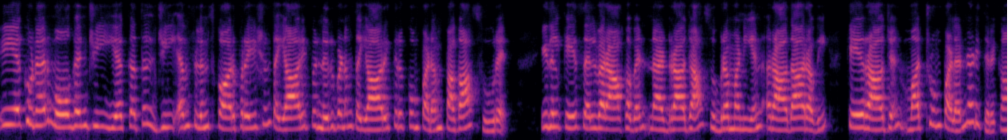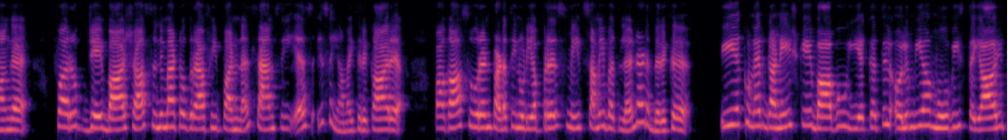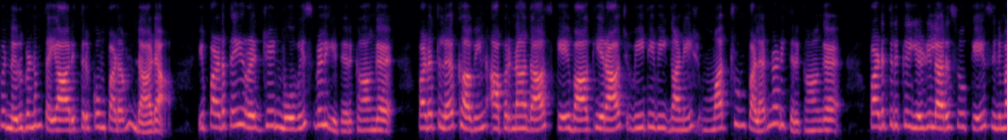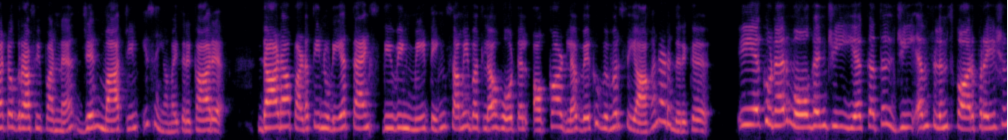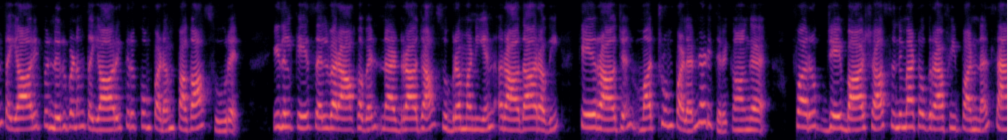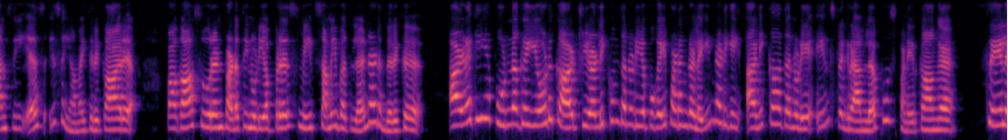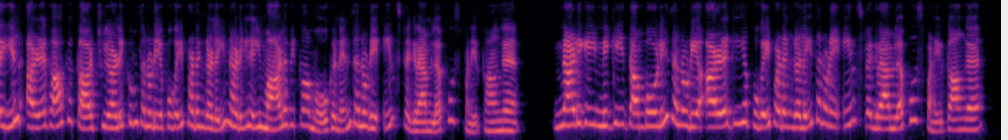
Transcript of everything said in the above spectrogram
இயக்குனர் மோகன் ஜி இயக்கத்தில் ஜி எம் பிலிம்ஸ் கார்பரேஷன் தயாரிப்பு நிறுவனம் தயாரித்திருக்கும் படம் பகா சூரன் இதில் கே செல்வராகவன் நடராஜா சுப்பிரமணியன் ராதா ரவி கே ராஜன் மற்றும் பலர் நடித்திருக்காங்க. ஃபருக் ஜே பாஷா சினிமாட்டோகிராஃபி பண்ண சாம்சி எஸ் இசையமைத்திருக்காரு. பகாசூரன் படத்தினுடைய பிரஸ் மீட் சமீபத்துல நடந்திருக்கு. இயக்குனர் கணேஷ் கே. பாபு இயக்கத்தில் ஒலிம்பியா மூவிஸ் தயாரிப்பு நிறுவனம் தயாரித்திருக்கும் படம் டாடா. இப்படத்தை ரெட் ஜெயின் மூவிஸ் வெளியிட்டிருக்காங்க. படத்துல Kavin Aparna Das K. Bhagyaraj V. TV Ganesh மற்றும் பலர் நடித்திருக்காங்க. படத்திற்கு எழில் அரசு கே. சினிமாட்டோகிராஃபி பண்ண ஜென் மார்டின் இசையமைத்திருக்காரு. டாடா படத்தினுடைய தேங்க்ஸ் கிவிங் மீட்டிங் சமீபத்துல ஹோட்டல் அக்கார்ட்ல வெகு விமர்சையாக நடந்திருக்கு. இயக்குனர் மோகன் ஜி இயக்கத்தில் ஜி எம் பிலிம்ஸ் கார்ப்பரேஷன் தயாரிப்பு நிறுவனம் தயாரித்திருக்கும் படம் பகா சூரன் இதில் கே செல்வராகவன் நடராஜா சுப்பிரமணியன் ராதா ரவி கே ராஜன் மற்றும் பலர் நடித்திருக்காங்க. ஃபருக் ஜே பாஷா சினிமாட்டோகிராஃபி பண்ண சாம்சி எஸ் இசையமைத்திருக்காரு. பகாசூரன் படத்தினுடைய பிரஸ் மீட் சமீபத்துல நடந்திருக்கு. அழகிய புன்னகையோடு காட்சி அளிக்கும் தன்னுடைய புகைப்படங்களை நடிகை அனிகா தன்னுடைய இன்ஸ்டாகிராம்ல போஸ்ட் பண்ணிருக்காங்க சேலையில் அழகாக காட்சி அளிக்கும் தன்னுடைய புகைப்படங்களை நடிகை மாளவிகா மோகனன் தன்னுடைய இன்ஸ்டாகிராம்ல போஸ்ட் பண்ணிருக்காங்க நடிகை நிக்கி தம்போலி தன்னுடைய அழகிய புகைப்படங்களை தன்னுடைய இன்ஸ்டாகிராம்ல போஸ்ட் பண்ணிருக்காங்க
